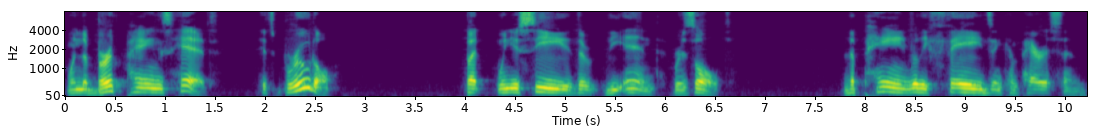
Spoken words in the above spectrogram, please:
when the birth pangs hit, it's brutal. But when you see the, the end result, the pain really fades in comparison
